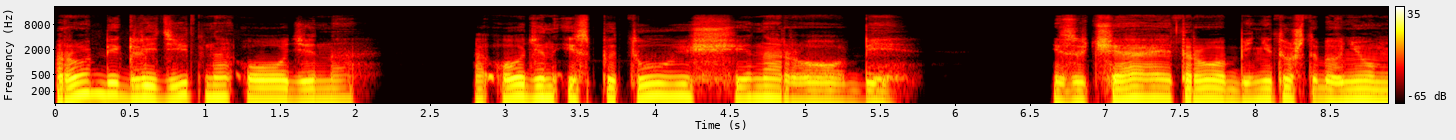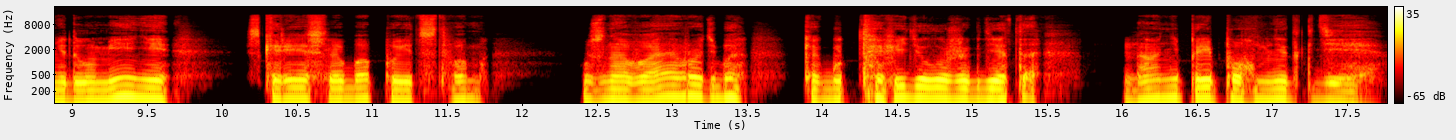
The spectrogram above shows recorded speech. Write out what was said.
Робби глядит на Одина, а Один испытующий на Робби. Изучает Робби, не то чтобы в нем недоумение, скорее с любопытством, узнавая вроде бы, как будто видел уже где-то, но не припомнит где.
